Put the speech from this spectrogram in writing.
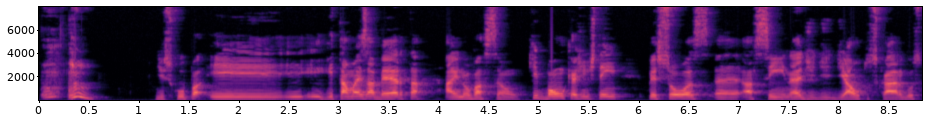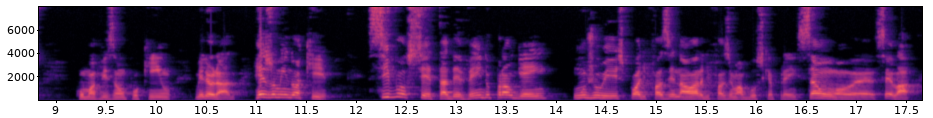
desculpa, e, e, está mais aberta à inovação. Que bom que a gente tem pessoas é, assim, né, de, de, de altos cargos, com uma visão um pouquinho melhorada. Resumindo aqui, se você está devendo para alguém, um juiz pode fazer na hora de fazer uma busca e apreensão, é, sei lá,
